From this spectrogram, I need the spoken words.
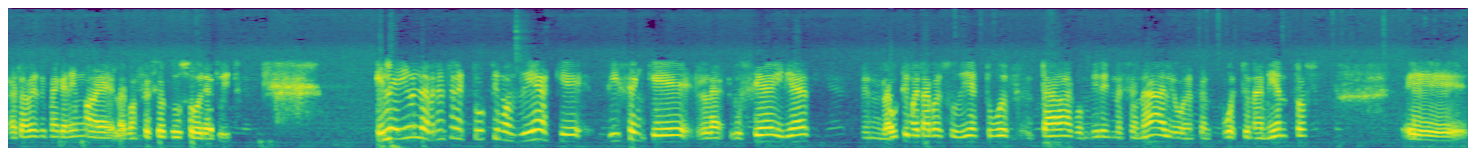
a través del mecanismo de la concesión de uso gratuito. He leído en la prensa en estos últimos días que dicen que la, Lucía Iriad en la última etapa de su vida estuvo enfrentada con bienes nacionales o en cuestionamientos eh,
